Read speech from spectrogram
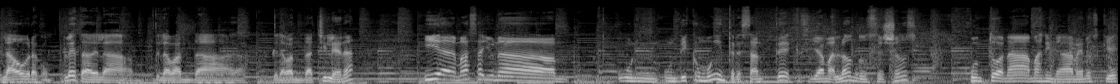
la obra completa de la, de la, banda, de la banda chilena. Y además hay una un, disco muy interesante que se llama London Sessions, junto a nada más ni nada menos que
